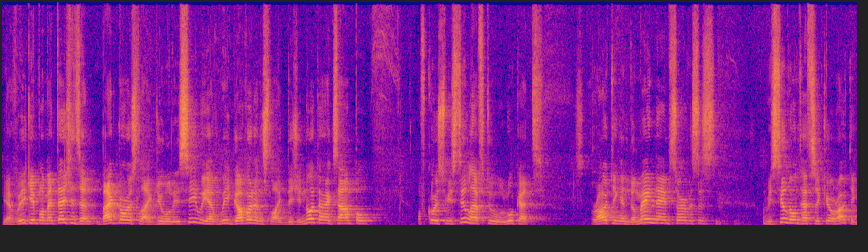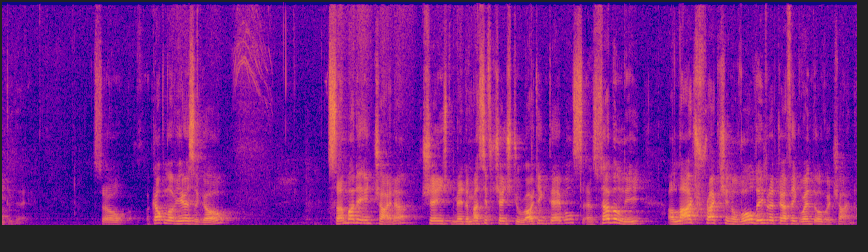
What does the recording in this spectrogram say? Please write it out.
We have weak implementations and backdoors like dual EC, we have weak governance like DigiNotar example, of course, we still have to look at routing and domain name services. We still don't have secure routing today. So a couple of years ago, somebody in China changed, made a massive change to routing tables, and suddenly a large fraction of all the internet traffic went over China.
